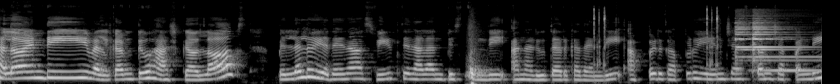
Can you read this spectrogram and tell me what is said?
హలో అండి వెల్కమ్ టు హాష్కా వ్లాగ్స్. పిల్లలు ఏదైనా స్వీట్ తినాలనిపిస్తుంది అని అడుగుతారు కదండి అప్పటికప్పుడు ఏం చేస్తాం చెప్పండి?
